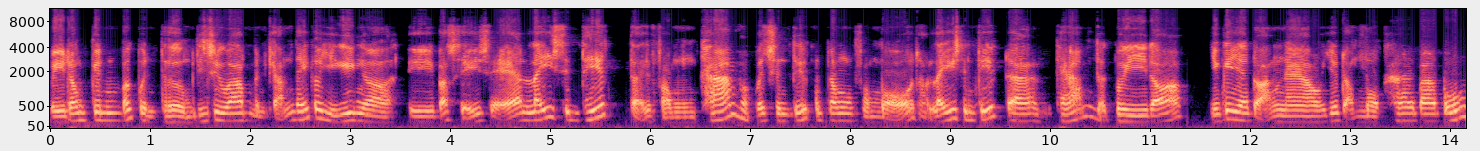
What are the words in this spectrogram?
bị rong kinh bất bình thường, mình đi siêu âm, mình cảm thấy có gì nghi ngờ thì bác sĩ sẽ lấy sinh thiết tại phòng khám hoặc với sinh tiết trong phòng mổ, họ lấy sinh tiết ra khám là tùy đó. Những cái giai đoạn nào, giai đoạn một, hai, ba, bốn,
